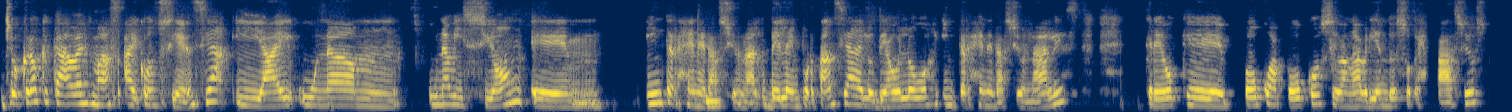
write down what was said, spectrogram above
Yo creo que cada vez más hay conciencia y hay una, mm, una visión eh, intergeneracional de la importancia de los diálogos intergeneracionales. Creo que poco a poco se van abriendo esos espacios.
